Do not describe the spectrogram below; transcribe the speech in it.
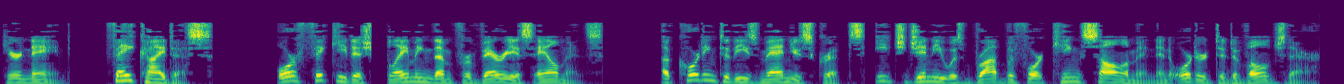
here named Fakitis or Fikidish, blaming them for various ailments. According to these manuscripts, each jinni was brought before King Solomon and ordered to divulge their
